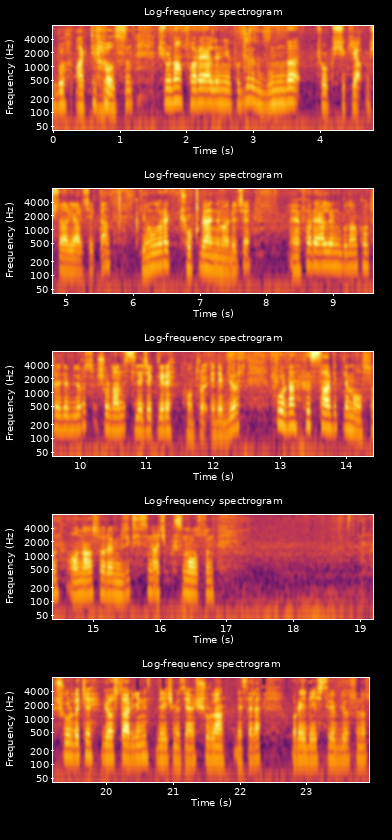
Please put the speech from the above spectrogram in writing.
Bu aktif olsun. Şuradan far ayarlarını yapabiliyoruz. Bunu da çok şık yapmışlar gerçekten. Genel olarak çok beğendim aracı. E, far ayarlarını buradan kontrol edebiliyoruz. Şuradan da silecekleri kontrol edebiliyoruz. Buradan hız sabitleme olsun. Ondan sonra müzik sesini açıp kısmı olsun. Şuradaki göstergenin değişmesi yani şuradan mesela orayı değiştirebiliyorsunuz.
